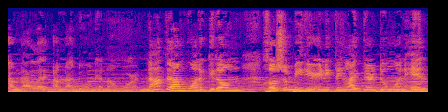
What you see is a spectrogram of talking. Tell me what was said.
I'm not I'm not doing that no more. Not that I'm going to get on social media or anything like they're doing and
